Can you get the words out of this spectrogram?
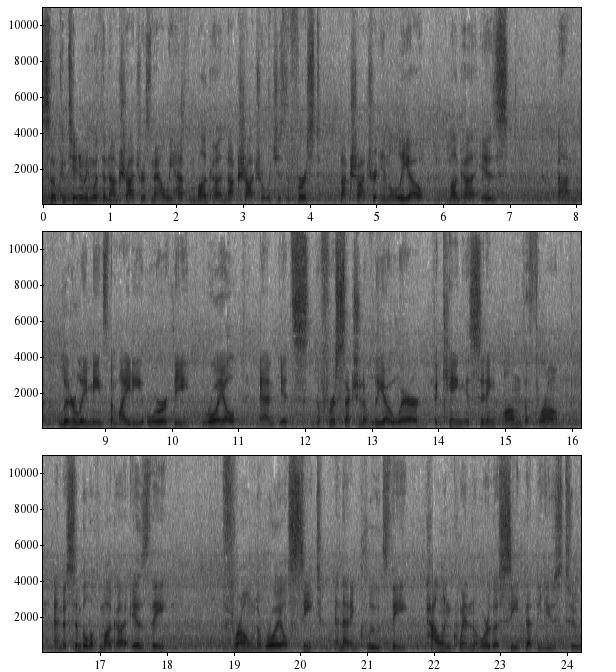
So continuing with the nakshatras now, we have Magha nakshatra, which is the first nakshatra in Leo. Magha is um, literally means the mighty or the royal, and it's the first section of Leo where the king is sitting on the throne. And the symbol of Magha is the throne, the royal seat, and that includes the palanquin or the seat that they used to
